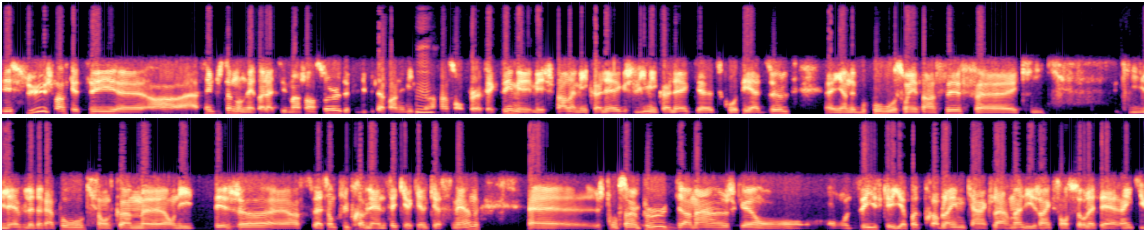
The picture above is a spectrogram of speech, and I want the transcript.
déçu. Je pense que, tu sais, euh, à Saint-Justine, on est relativement chanceux. Depuis le début de la pandémie, les Mm. enfants sont peu affectés, mais, mais je parle à mes collègues, je lis mes collègues euh, du côté adulte. Euh, Il y en a beaucoup aux soins intensifs euh, qui, qui, qui lèvent le drapeau, qui sont comme, euh, on est déjà euh, en situation plus problématique qu'il y a quelques semaines. Euh, je trouve ça un peu dommage qu'on on, on dise qu'il n'y a pas de problème quand clairement les gens qui sont sur le terrain, qui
